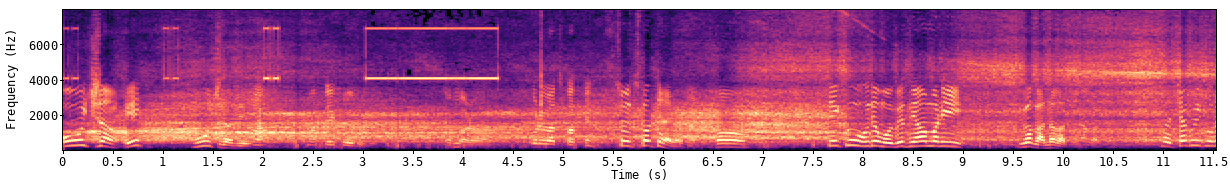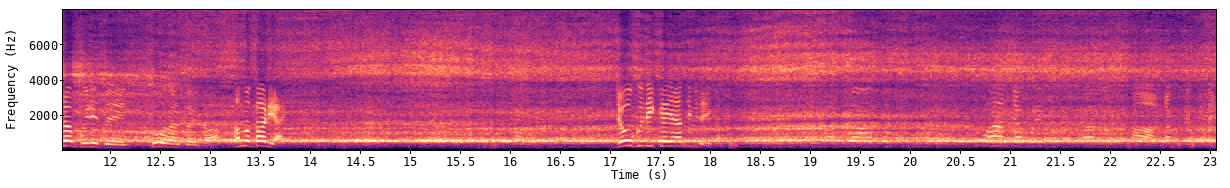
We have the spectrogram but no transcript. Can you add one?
もう一段。え？もう一段で。まあテイクオフ。だからこれは使ってない。それ使ってないの、あーテイクオフでも別にあんまり違和感なかった。着陸フラップ入れてどうなるかいうのはあんま変わりない上空で一回やってみたらいいか後半着陸あのあ着陸ね。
